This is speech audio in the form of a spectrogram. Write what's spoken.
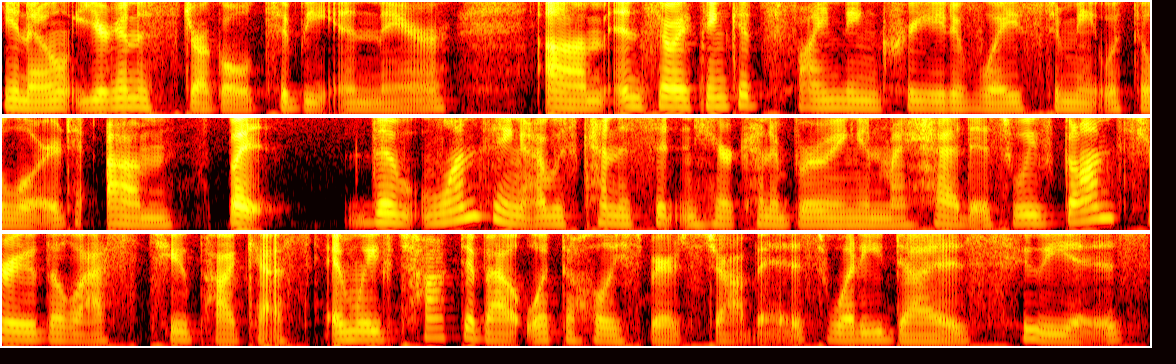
you know you're gonna struggle to be in there um, and so i think it's finding creative ways to meet with the lord um, but the one thing I was kind of sitting here kind of brewing in my head is we've gone through the last two podcasts and we've talked about what the Holy Spirit's job is, what he does, who he is.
